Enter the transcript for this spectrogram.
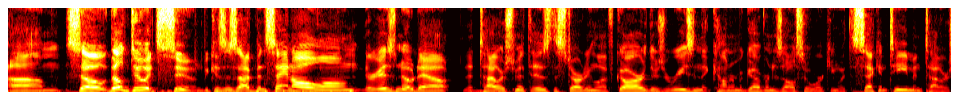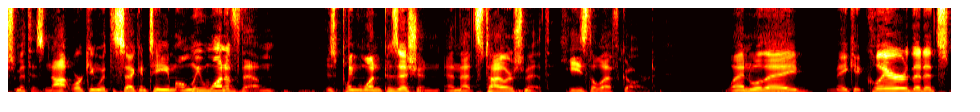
Um, so they'll do it soon because, as I've been saying all along, there is no doubt that Tyler Smith is the starting left guard. There's a reason that Connor McGovern is also working with the second team and Tyler Smith is not working with the second team. Only one of them is playing one position, and that's Tyler Smith. He's the left guard. When will they make it clear that it's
